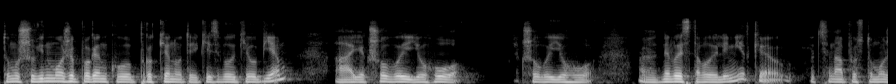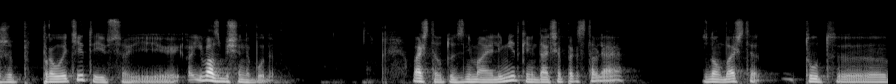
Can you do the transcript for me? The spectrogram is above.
Тому що він може по ринку прокинути якийсь великий об'єм, а якщо ви його, якщо ви його е, не виставили лімітки, ціна просто може пролетіти і все, і, і вас більше не буде. Бачите, тут знімає лімітки, він далі переставляє. Знову бачите, тут е,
